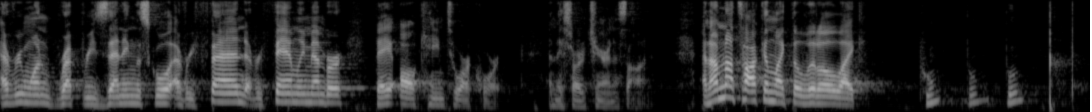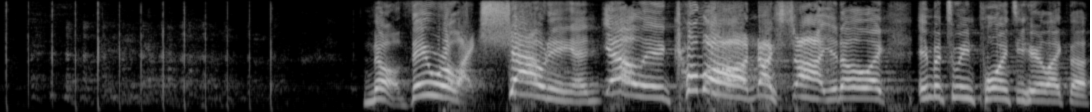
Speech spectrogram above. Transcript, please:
everyone representing the school, every friend, every family member, they all came to our court and they started cheering us on. And I'm not talking like the little like boom, boom, boom. No, they were like shouting and yelling, come on, nice shot. You know, like in between points, you hear like the,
